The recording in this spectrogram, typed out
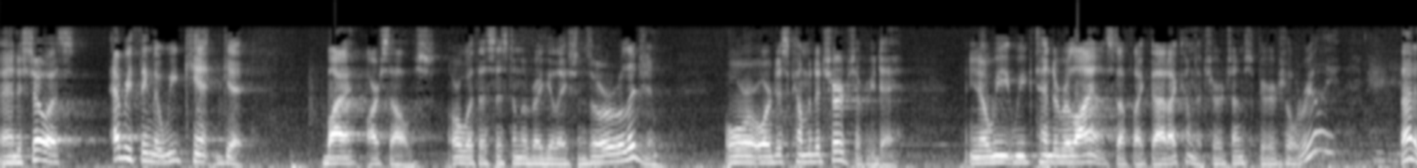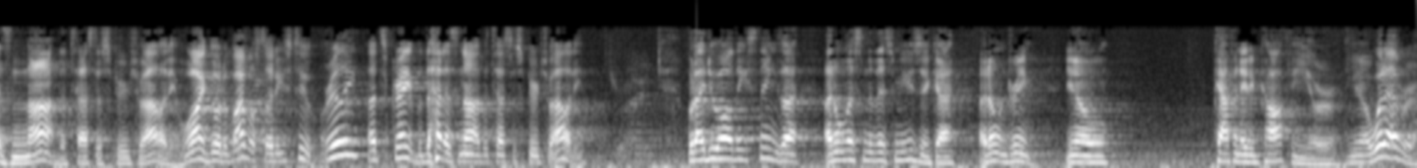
and to show us everything that we can't get by ourselves or with a system of regulations or a religion or, or just coming to church every day. You know, we, we tend to rely on stuff like that. I come to church, I'm spiritual. Really? That is not the test of spirituality. Well, I go to Bible studies too. Really? That's great, but that is not the test of spirituality. But I do all these things. I, I don't listen to this music. I, I don't drink, you know, caffeinated coffee or, you know, whatever.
